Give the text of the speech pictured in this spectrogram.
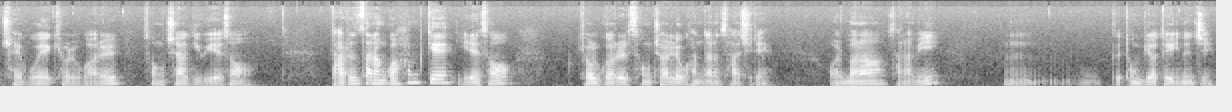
최고의 결과를 성취하기 위해서 다른 사람과 함께 일해서 결과를 성취하려고 한다는 사실에 얼마나 사람이 음, 그 동기가 되어 있는지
